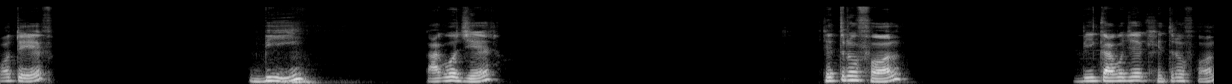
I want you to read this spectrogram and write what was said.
অতএব বি কাগজের ক্ষেত্রফল বি কাগজের ক্ষেত্রফল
